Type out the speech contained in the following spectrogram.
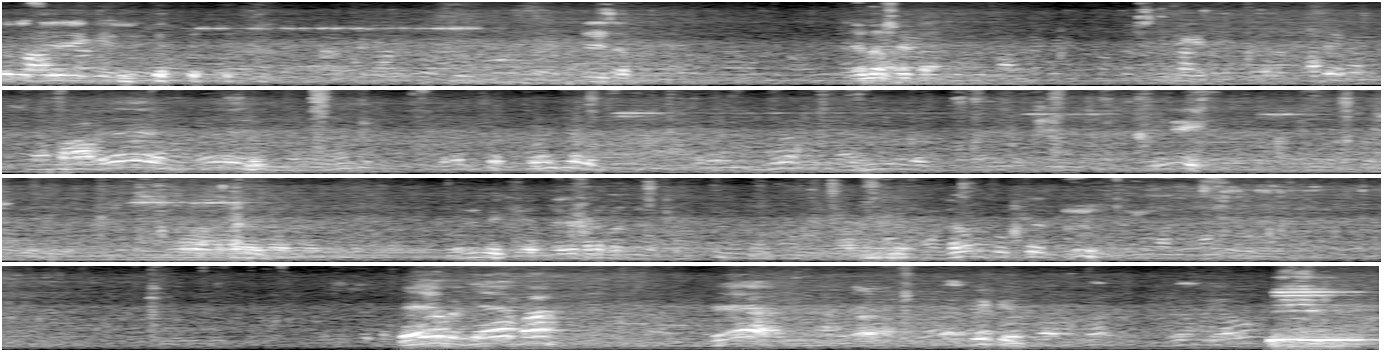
പറഞ്ഞല്ലോ നേരെ എപ്പ- എപ്പോഴാണ് എപ്പോഴാണ് എം എൽ എ ഓഫീസ്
